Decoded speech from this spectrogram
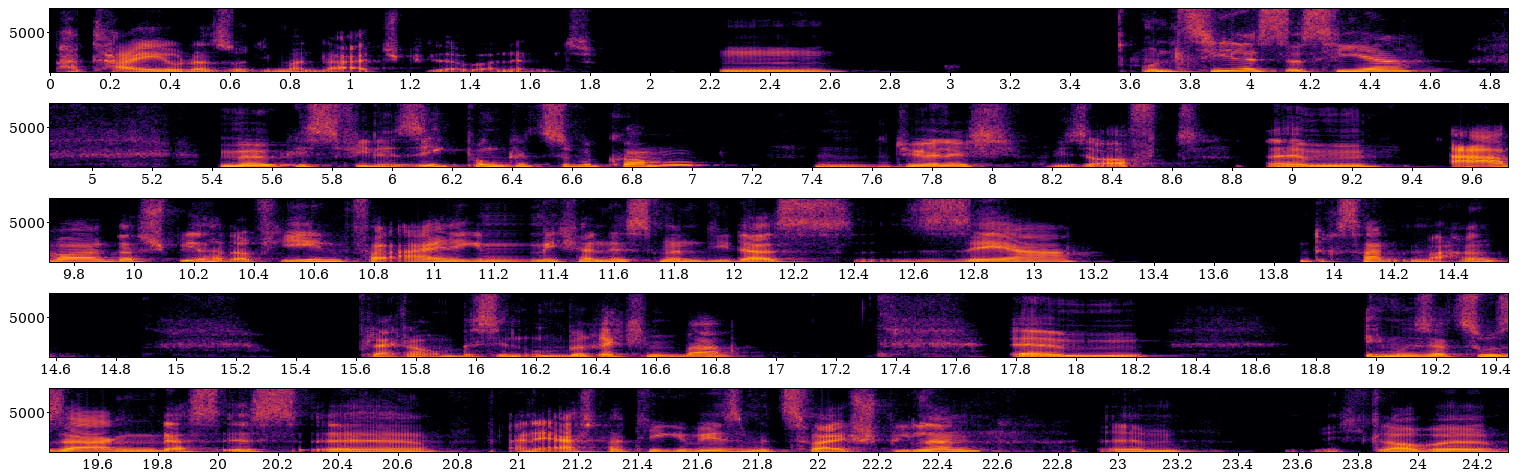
Partei oder so, die man da als Spieler übernimmt. Hm. Und Ziel ist es hier, möglichst viele Siegpunkte zu bekommen. Natürlich, wie so oft. Ähm, aber das Spiel hat auf jeden Fall einige Mechanismen, die das sehr interessant machen. Vielleicht auch ein bisschen unberechenbar. Ähm, ich muss dazu sagen, das ist äh, eine Erstpartie gewesen mit zwei Spielern. Ähm, ich glaube,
